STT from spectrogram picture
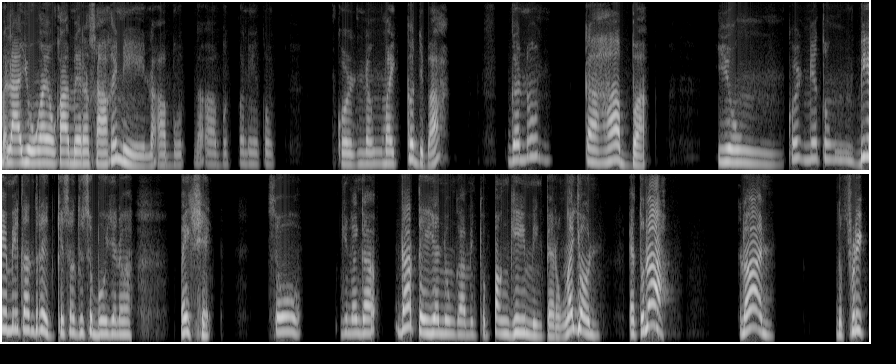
Malayo nga yung camera sa akin eh. Naabot, naabot pa na itong cord ng mic ko, di ba? Ganon kahaba yung cord nitong BM800 kaysa doon sa Boya na maiksi. So, ginaga dati yan yung gamit ko pang gaming pero ngayon, eto na! Nan! The freak.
